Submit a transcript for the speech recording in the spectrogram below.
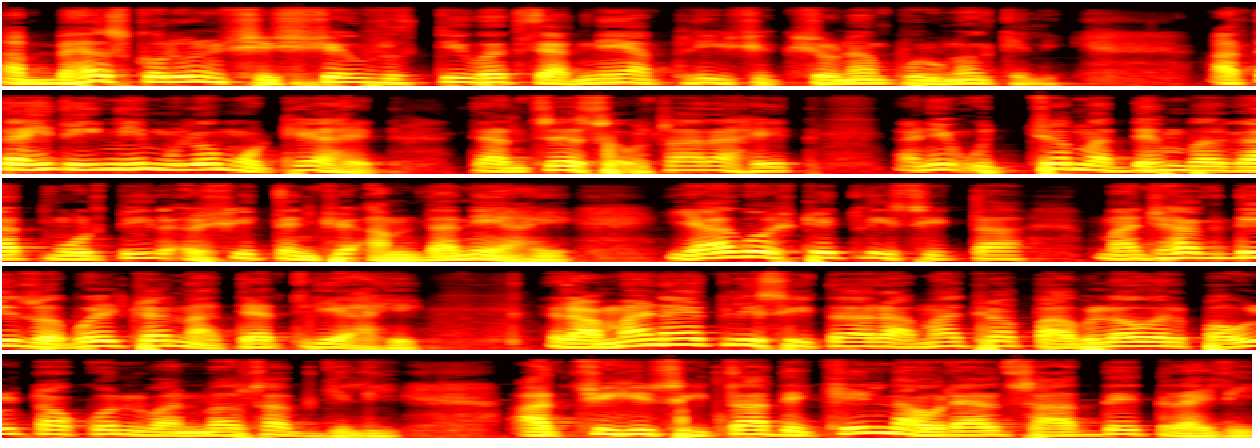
अभ्यास करून शिष्यवृत्तीवर त्यांनी आपली शिक्षणं पूर्ण केली. आता ही तिन्ही मुलं मोठे आहेत. त्यांचे संसार आहेत आणि उच्च मध्यम वर्गात मोडतील अशी त्यांची आमदानी आहे. या गोष्टीतली सीता माझ्या अगदी जवळच्या नात्यातली आहे. रामायणातली सीता रामाच्या पावलावर पाऊल टाकून वनवासात गेली. आजची ही सीता देखील नवऱ्याला साथ देत राहिली.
